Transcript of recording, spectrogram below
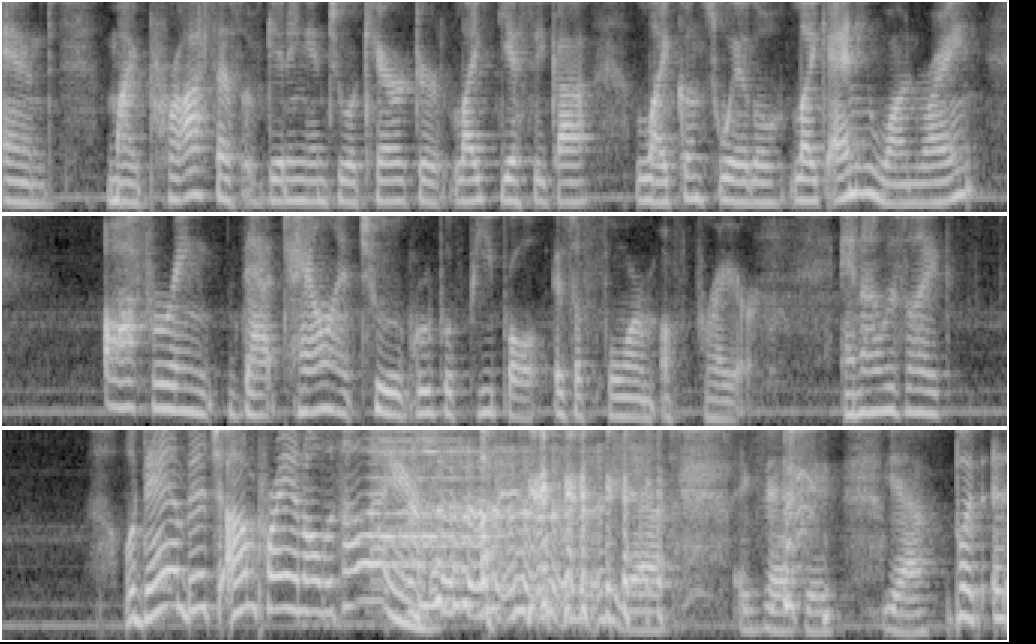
and my process of getting into a character like Jessica, like Consuelo, like anyone, right? Offering that talent to a group of people is a form of prayer. And I was like, well, damn, bitch, I'm praying all the time. yeah. Exactly. Yeah. but uh,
